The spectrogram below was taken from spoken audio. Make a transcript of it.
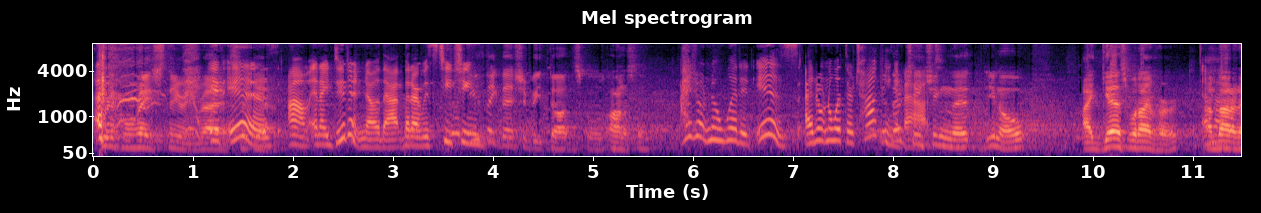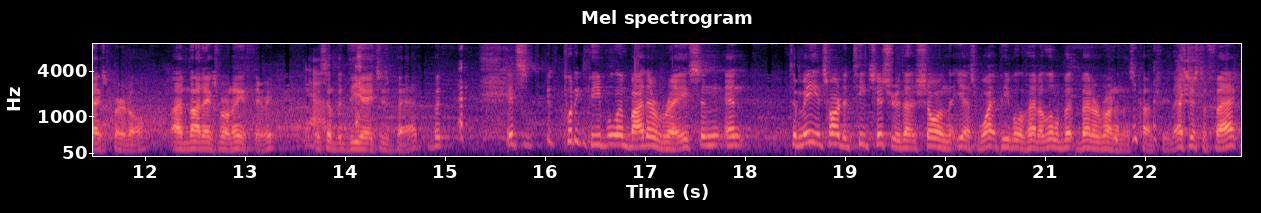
critical race theory, right? It is, um, and I didn't know that, but I was teaching. Do you think that should be taught in schools, honestly? I don't know what it is. I don't know what they're talking about. They're teaching that, you know, I guess what I've heard. I'm Uh-huh. not an expert at all. I'm not an expert on any theory. Yeah. Except the DH is bad. But it's, it's putting people in by their race. And, and to me, it's hard to teach history without showing that, yes, white people have had a little bit better run in this country. That's just a fact.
